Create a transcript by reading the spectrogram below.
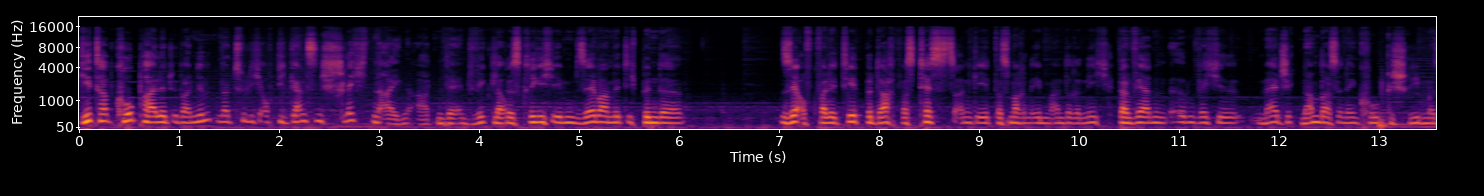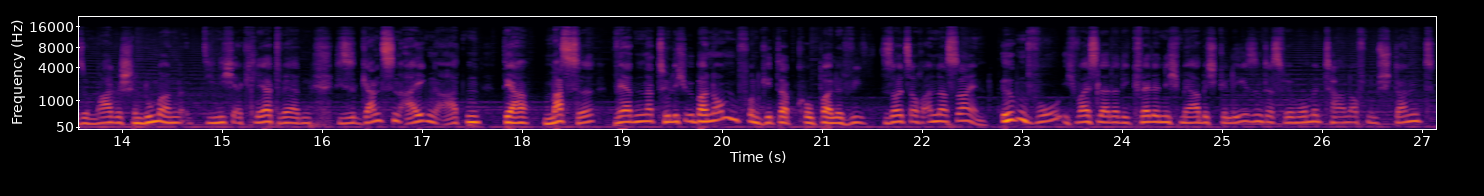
GitHub Copilot übernimmt natürlich auch die ganzen schlechten Eigenarten der Entwickler. Das kriege ich eben selber mit. Ich bin der sehr auf Qualität bedacht, was Tests angeht. Das machen eben andere nicht. Dann werden irgendwelche Magic Numbers in den Code geschrieben, also magische Nummern, die nicht erklärt werden. Diese ganzen Eigenarten der Masse werden natürlich übernommen von GitHub Copilot. Wie soll es auch anders sein? Irgendwo, ich weiß leider die Quelle nicht mehr, habe ich gelesen, dass wir momentan auf einem Stand,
